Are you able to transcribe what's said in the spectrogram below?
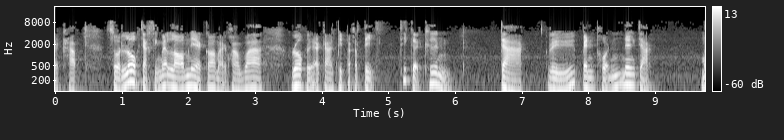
นะครับ ส่วนโรคจากสิ่งแวดล้อมเนี่ยก็หมายความว่าโรคหรืออาการผิดปกติที่เกิดขึ้น จากหรือเป็นผลเนื่องจาก ม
